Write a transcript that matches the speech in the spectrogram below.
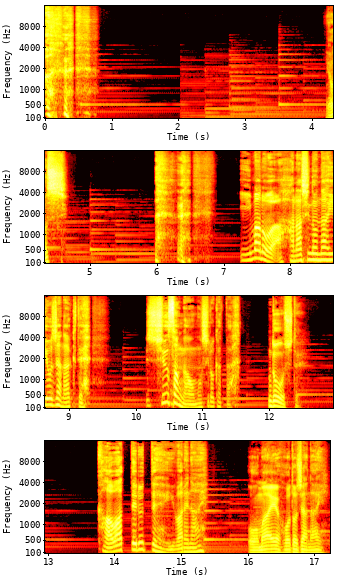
よし 今のは話の内容じゃなくてシュウさんが面白かった。どうして？変わってるって言われない？お前ほどじゃない。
